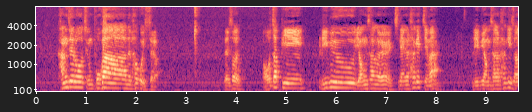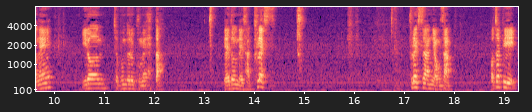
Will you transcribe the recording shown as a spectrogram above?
강제로 지금 보관을 하고 있어요. 그래서 어차피 리뷰 영상을 진행을 하겠지만 리뷰 영상을 하기 전에 이런 제품들을 구매했다. 내 돈 내산 플렉스 플렉스한 영상 어차피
